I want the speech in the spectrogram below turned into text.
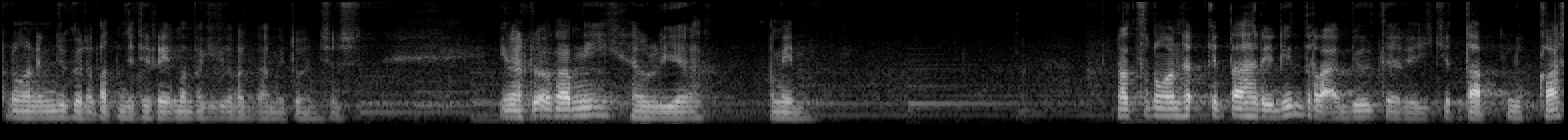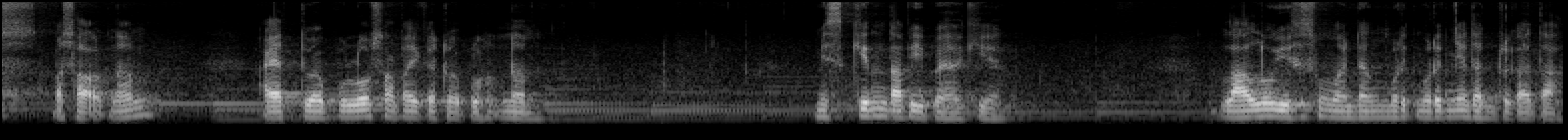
renungan ini juga dapat menjadi rema bagi kehidupan kami Tuhan Yesus. Inilah doa kami, haleluya, amin. Nats renungan kita hari ini terambil dari kitab Lukas pasal 6 ayat 20 sampai ke 26. Miskin tapi bahagia. Lalu Yesus memandang murid-muridnya dan berkata,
